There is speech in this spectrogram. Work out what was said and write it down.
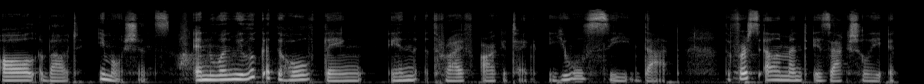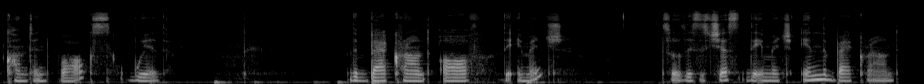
all about emotions. And when we look at the whole thing in Thrive Architect, you will see that the first element is actually a content box with the background of the image. So this is just the image in the background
